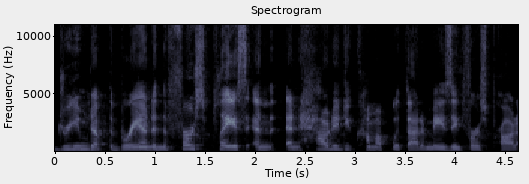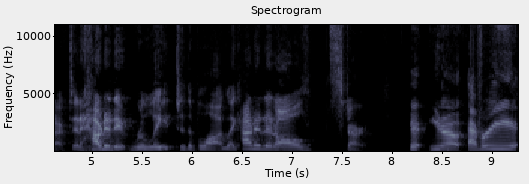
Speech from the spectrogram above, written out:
dreamed up the brand in the first place and and how did you come up with that amazing first product and how did it relate to the blog like how did it all start you know every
